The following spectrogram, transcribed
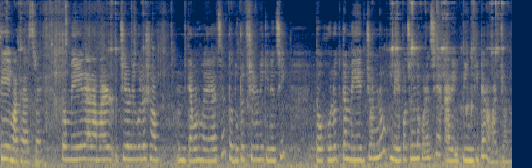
দিয়ে মাথায় আশ্রয়। তো মেয়ের আর আমার চিরুনিগুলো সব কেমন হয়ে গেছে? তো দুটো চিরুনি কিনেছি। তো হলুদটা মেয়ের জন্য, মেয়ে পছন্দ করেছে, আর এই পিঙ্কিটা আমার জন্য।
